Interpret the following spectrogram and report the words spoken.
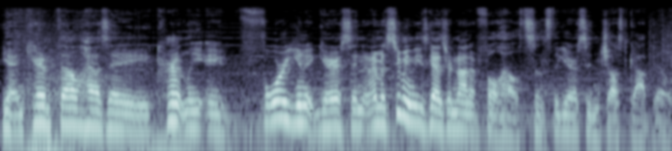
Yeah, and Cairn Thel has a currently a four-unit garrison. I'm assuming these guys are not at full health since the garrison just got built.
